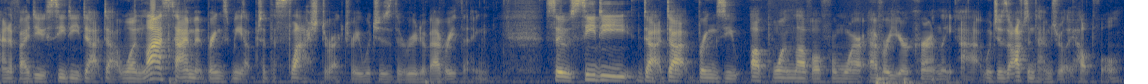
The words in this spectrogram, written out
And if I do cd dot dot one last time, it brings me up to the slash directory, which is the root of everything. So cd dot dot brings you up one level from wherever you're currently at, which is oftentimes really helpful.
